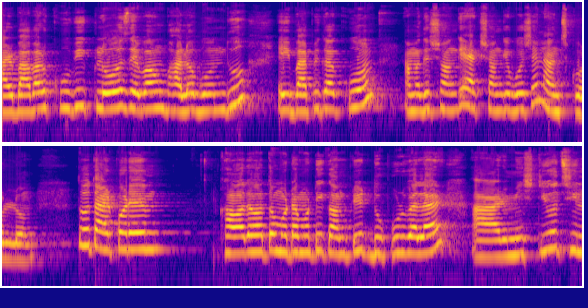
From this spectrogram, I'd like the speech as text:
আর বাবার খুবই ক্লোজ এবং ভালো বন্ধু এই বাপি কাকুও আমাদের সঙ্গে একসঙ্গে বসে লাঞ্চ করল। তো তারপরে খাওয়া দাওয়া তো মোটামুটি কমপ্লিট দুপুরবেলার, আর মিষ্টিও ছিল,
